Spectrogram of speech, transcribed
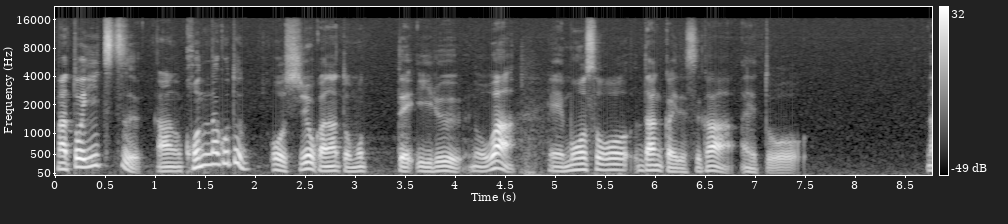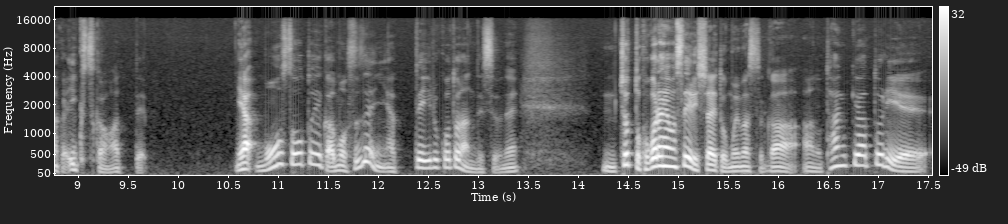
まあ、と言いつつあのこんなことをしようかなと思っているのは、えー、妄想段階ですが、えーと、なんかいくつかあっていや妄想というかもうすでにやっていることなんですよね。ちょっとここら辺は整理したいと思いますがあの探究アトリエ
